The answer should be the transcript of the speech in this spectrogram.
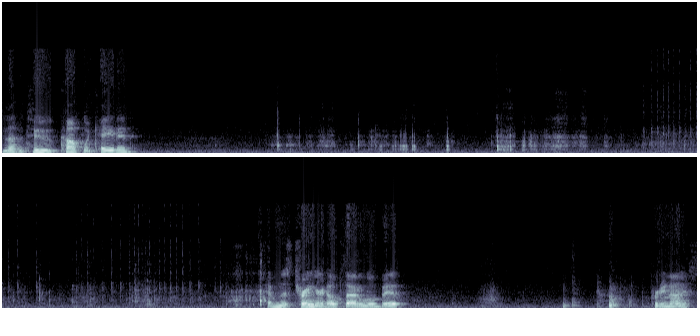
Nothing too complicated. having this trainer helps out a little bit. Pretty nice.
